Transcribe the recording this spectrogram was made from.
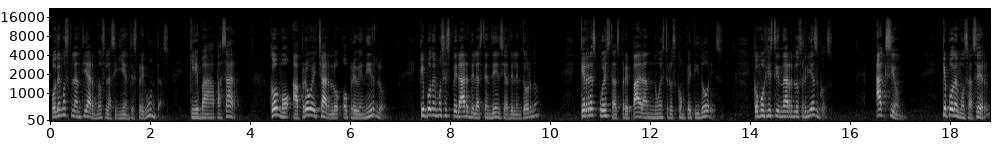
podemos plantearnos las siguientes preguntas. ¿Qué va a pasar? ¿Cómo aprovecharlo o prevenirlo? ¿Qué podemos esperar de las tendencias del entorno? ¿Qué respuestas preparan nuestros competidores? ¿Cómo gestionar los riesgos? Acción. ¿Qué podemos hacer?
